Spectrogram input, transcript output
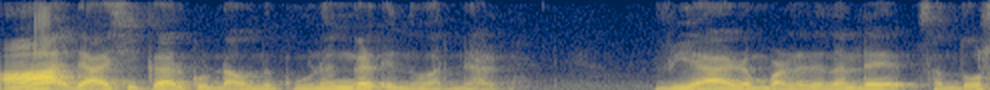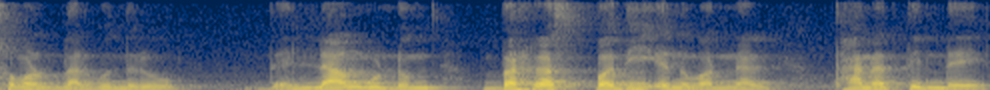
ആ രാശിക്കാർക്കുണ്ടാകുന്ന ഗുണങ്ങൾ എന്ന് പറഞ്ഞാൽ വ്യാഴം വളരെ നല്ല സന്തോഷം നൽകുന്നൊരു എല്ലാം കൊണ്ടും ബൃഹസ്പതി എന്ന് പറഞ്ഞാൽ ധനത്തിന്റെ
